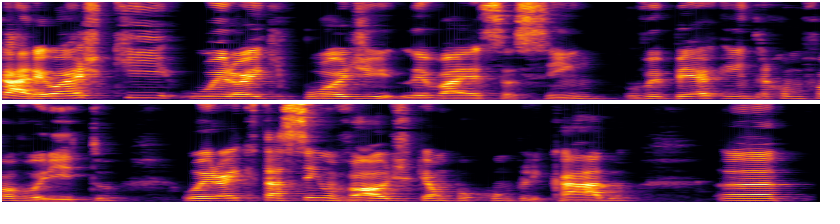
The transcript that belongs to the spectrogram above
Cara, eu acho que o Heroic pode levar essa sim. O VP entra como favorito. O Heroic tá sem o Vald, que é um pouco complicado. Uh,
